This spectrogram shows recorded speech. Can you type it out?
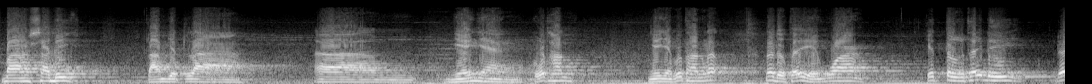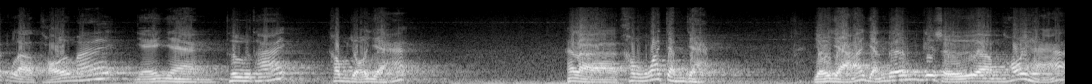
ba sa đi, tạm dịch là à, nhẹ nhàng của thân. Nhẹ nhàng của thân đó nó được thể hiện qua cái tư thế đi rất là thoải mái nhẹ nhàng thư thái không vội vã hay là không quá chăm chạp. Vội vã dẫn đến cái sự um, hối hả,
